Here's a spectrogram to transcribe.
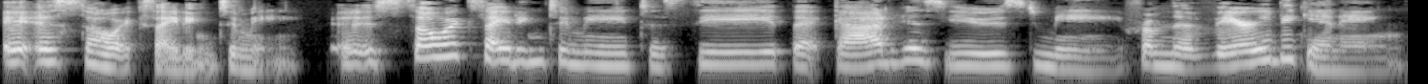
it is so exciting to me. It is so exciting to me to see that God has used me from the very beginning,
